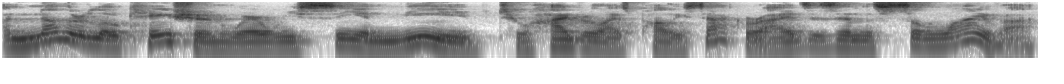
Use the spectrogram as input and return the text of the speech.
Another location where we see a need to hydrolyze polysaccharides is in the saliva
